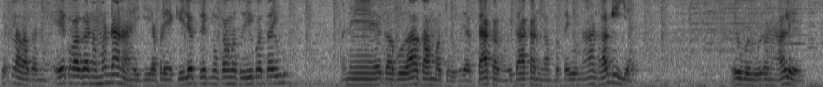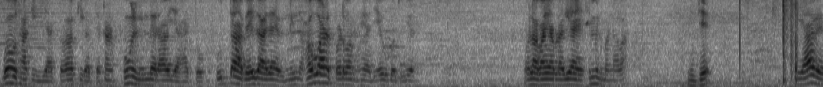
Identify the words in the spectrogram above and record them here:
કેટલા વાગ્યાનું? એક વાગ્યાના મંડાણા થઈ ગઈ. આપણે એક ઇલેક્ટ્રિકનું કામ હતું એ પતાવ્યું અને એક આપણું આ કામ હતું જરાક ટાંકાનું એ ટાંકાનું કામ પતાવ્યું અને આઠ વાગી ગયા. એવું બધું રણ હાલે. બહુ થાકી ગયા તો હકીકત. રણ ફૂલ નીંદર આવી જાય તો ઉડતા ભેગા જાય નીંદર હવાર જ પડવાનું છે એવું બધું છે ઓલા ભાઈ આપણે ગયા છે સિમેન્ટ બનાવવા. નીચે. એ આવે.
